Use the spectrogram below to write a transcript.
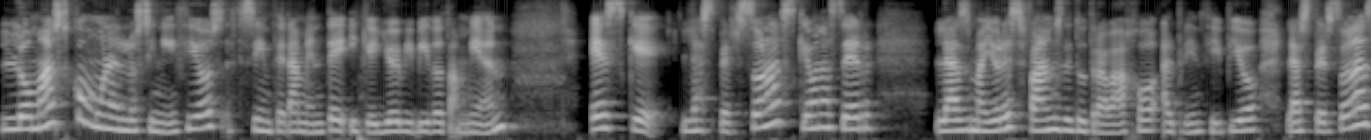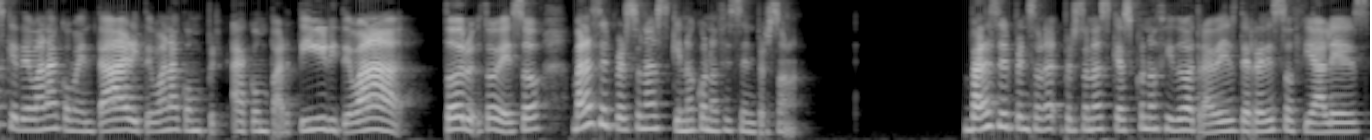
Lo más común en los inicios, sinceramente, y que yo he vivido también, es que las personas que van a ser las mayores fans de tu trabajo al principio, las personas que te van a comentar y te van a, compartir y te van a... Todo, todo eso, van a ser personas que no conoces en persona van a ser personas que has conocido a través de redes sociales,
